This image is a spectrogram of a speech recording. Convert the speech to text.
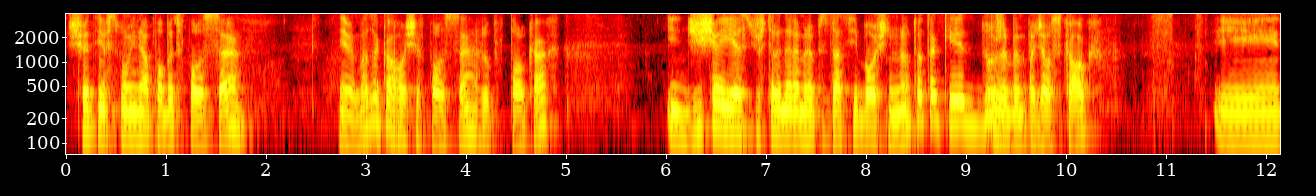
Świetnie wspomina pobyt w Polsce. Nie wiem, chyba zakochał się w Polsce lub w Polkach. I dzisiaj jest już trenerem reprezentacji Bośni. No to taki duży, bym powiedział, skok. I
